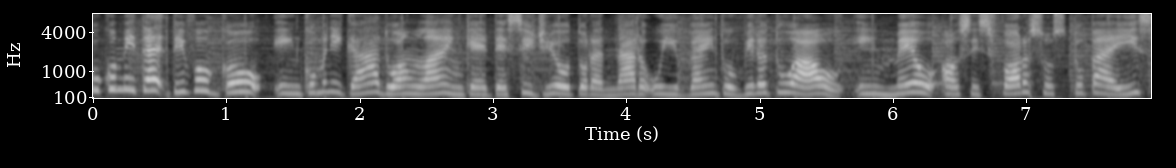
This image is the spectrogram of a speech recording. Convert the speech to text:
O comitê divulgou em comunicado online que decidiu tornar o evento virtual em meio aos esforços do país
